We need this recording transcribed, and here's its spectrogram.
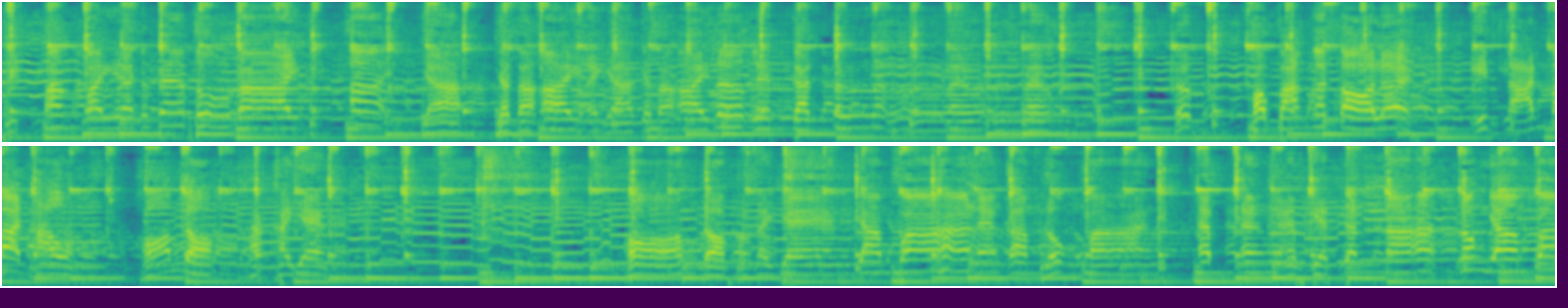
ผิดบังไปจะแทบทุรายอ้ายอยากจะตายอยากจะตายเลิกเล่นกันแล้วมาฟังกันต่อเลยอีสานบ้านเฮาหอมดอกหักขยง หอมดอกกระแยงยามฟ้าแรงคำลงมาแอบแองแอบเกียดกันนาลองยามฟ้า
